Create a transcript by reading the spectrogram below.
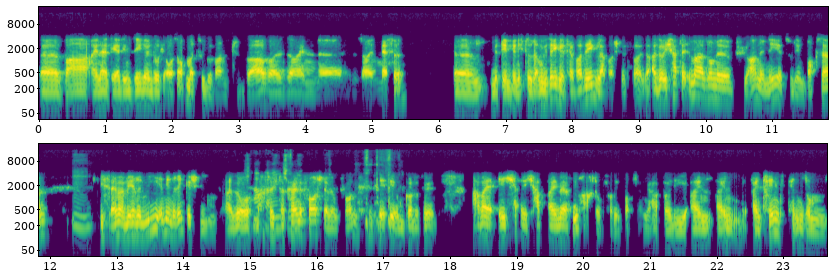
äh, war einer, der den Segeln durchaus auch mal zugewandt war, weil sein, äh, sein Neffe, ähm, mit dem bin ich zusammen gesegelt, der war Segler beispielsweise. Also ich hatte immer so eine, ja, eine Nähe zu den Boxern. Mhm. Ich selber wäre nie in den Ring gestiegen. Also macht euch da keine Vorstellung von. um Gottes Willen. Aber ich, ich habe eine Hochachtung vor den Boxern gehabt, weil die ein, ein, ein Trainingspensum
